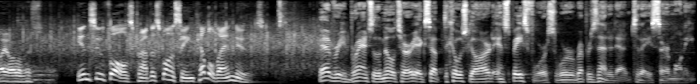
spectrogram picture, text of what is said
by all of us. In Sioux Falls, Travis Fossing, KELOLAND News. Every branch of the military except the Coast Guard and Space Force were represented at today's ceremony.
